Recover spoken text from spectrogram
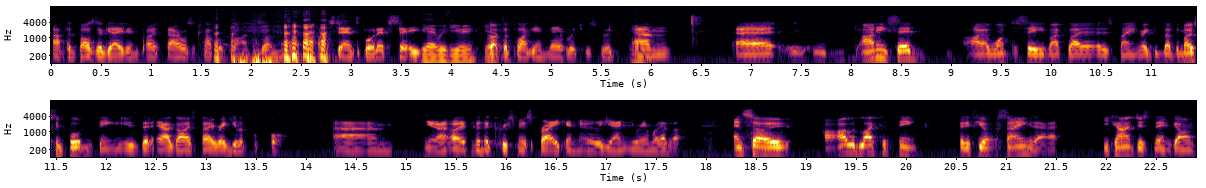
after Bosler gave him both barrels a couple of times on, on Stan Sport FC. Yeah, with you. Yep. Got the plug in there, which was good. Um, uh, Arnie said, I want to see my players playing regular, but the most important thing is that our guys play regular football, um, you know, over the Christmas break and early January and whatever. And so I would like to think that if you're saying that, you can't just then go and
